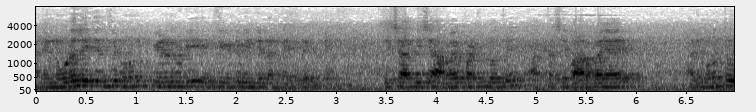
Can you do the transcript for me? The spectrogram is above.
आणि नोडल एजन्सी म्हणून पीडब्ल्यू डी एक्झिक्युटिव्ह इंजिनियर नेमले. त्याच्या आधीचे आरवाय पाटील होते आत्ताचे बारबाय आहेत. आणि म्हणून तो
